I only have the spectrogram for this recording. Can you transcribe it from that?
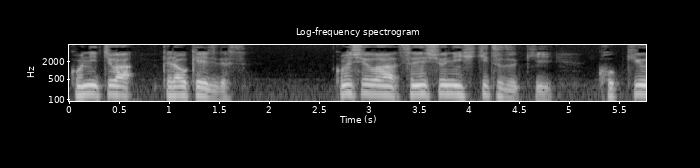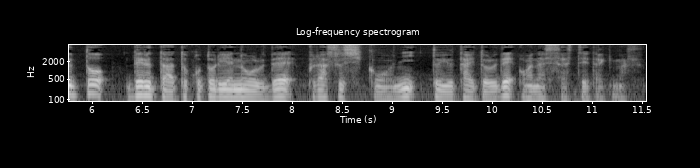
こんにちは、寺尾啓二です。今週は先週に引き続き、呼吸とデルタトコトリエノールでプラス思考にというタイトルでお話しさせていただきます。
